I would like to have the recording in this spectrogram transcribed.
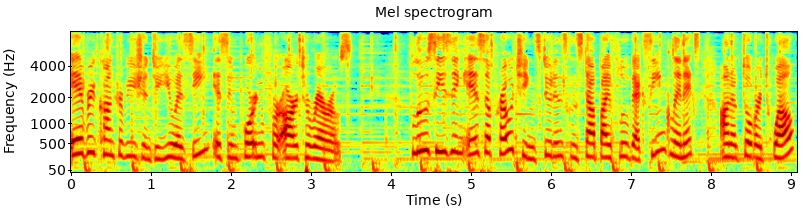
Every contribution to USD is important for our Toreros. Flu season is approaching. Students can stop by flu vaccine clinics on October 12th,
